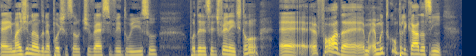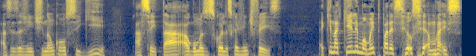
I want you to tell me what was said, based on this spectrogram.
é, imaginando, né, poxa, se eu tivesse feito isso, poderia ser diferente. Então, é, é foda, é, é muito complicado, assim, às vezes a gente não conseguir aceitar algumas escolhas que a gente fez. É que naquele momento pareceu ser a mais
